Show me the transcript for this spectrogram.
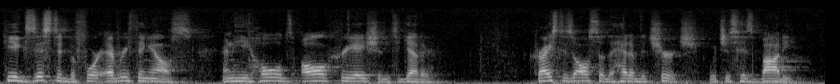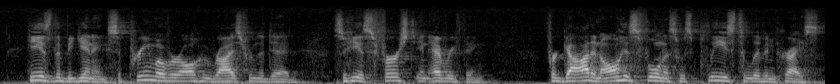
He existed before everything else, and he holds all creation together. Christ is also the head of the church, which is his body. He is the beginning, supreme over all who rise from the dead. So he is first in everything. For God in all his fullness was pleased to live in Christ,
